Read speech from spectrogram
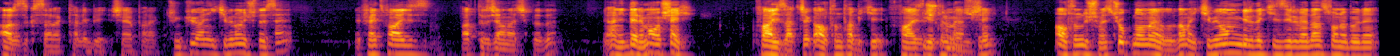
Arzı kısarak, talebi şey yaparak. Çünkü hani 2013 dese e, Fed faiz arttıracağını açıkladı. Yani derim o şey. Faiz artacak. Altın tabii ki faiz getirmeyen bir şey. Altın düşmesi çok normal olurdu ama 2011'deki zirveden sonra böyle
